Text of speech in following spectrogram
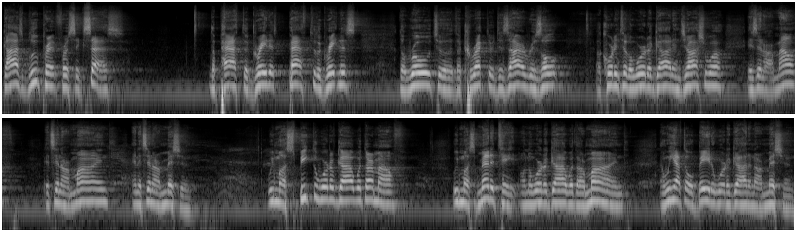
God's blueprint for success, the path to greatest path to the greatness, the road to the correct or desired result, according to the word of God in Joshua, is in our mouth, it's in our mind, and it's in our mission. We must speak the word of God with our mouth we must meditate on the Word of God with our mind, and we have to obey the Word of God in our mission.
